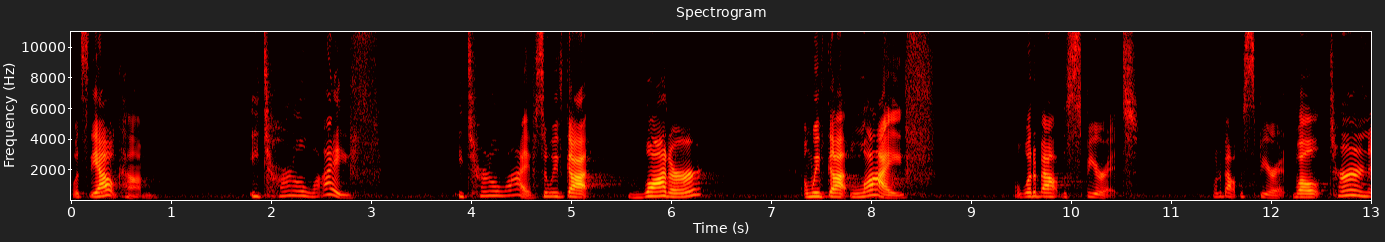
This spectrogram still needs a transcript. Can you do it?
what's the outcome? Eternal life. Eternal life. So we've got water and we've got life. Well, what about the Spirit? What about the Spirit? Well, turn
